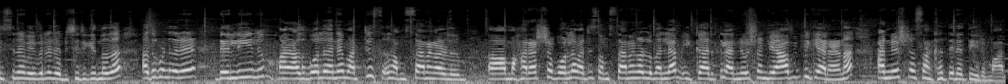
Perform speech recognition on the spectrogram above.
പോലീസിന് വിവരം ലഭിച്ചിരിക്കുന്നത്. അതുകൊണ്ട് തന്നെ ഡൽഹിയിലും അതുപോലെ തന്നെ മറ്റ് സംസ്ഥാനങ്ങളിലും മഹാരാഷ്ട്ര പോലുള്ള മറ്റ് സംസ്ഥാനങ്ങളിലുമെല്ലാം ഇക്കാര്യത്തിൽ അന്വേഷണം വ്യാപിപ്പിക്കാനാണ് അന്വേഷണ സംഘത്തിന്റെ തീരുമാനം.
